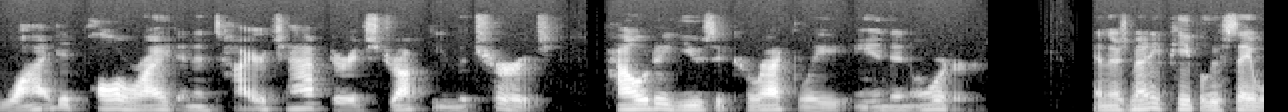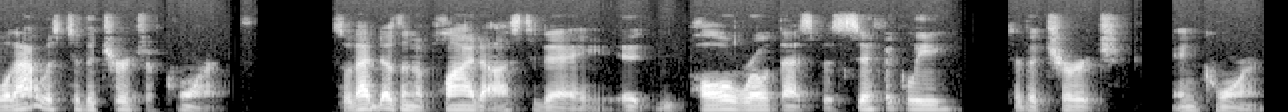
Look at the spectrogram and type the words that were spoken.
why did Paul write an entire chapter instructing the church how to use it correctly and in order? And there's many people who say, well, that was to the church of Corinth. So that doesn't apply to us today. It, Paul wrote that specifically to the church in Corinth.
